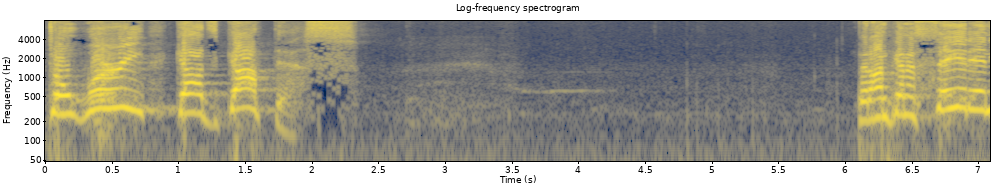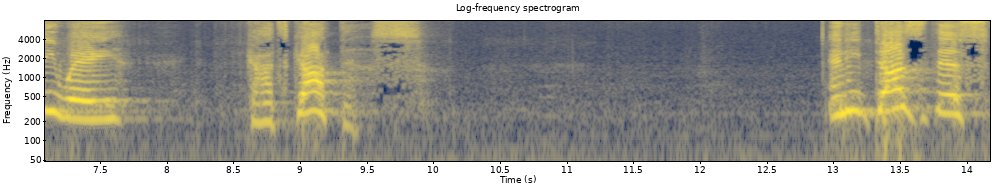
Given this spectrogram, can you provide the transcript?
Don't worry, God's got this. But I'm going to say it anyway God's got this. And He does this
